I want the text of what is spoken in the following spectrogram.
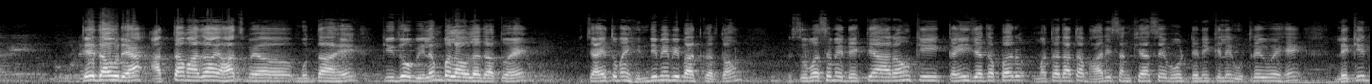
आहे खूप मोठे ते जाऊ द्या. आत्ता माझा हाच मुद्दा है कि जो विलंब लावला जातो है चाहे तो मैं हिंदी में भी बात करता हूँ। सुबह से मैं देखते आ रहा हूँ कि कई जगह पर मतदाता भारी संख्या से वोट देने के लिए उतरे हुए हैं, लेकिन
